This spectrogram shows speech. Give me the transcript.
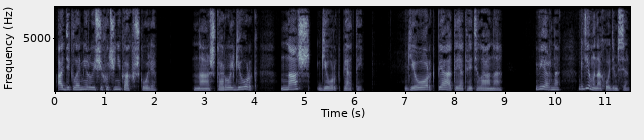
о декламирующих учениках в школе. «Наш король Георг, наш Георг Пятый». «Георг Пятый», — ответила она. «Верно. Где мы находимся?»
